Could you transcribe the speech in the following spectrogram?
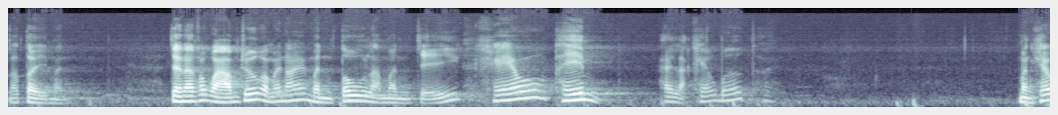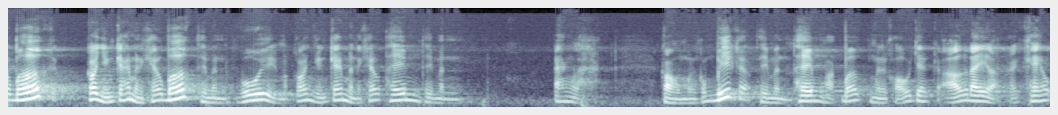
nó tùy mình. Cho nên pháp hòa hôm trước mà mới nói mình tu là mình chỉ khéo thêm hay là khéo bớt thôi. Mình khéo bớt có những cái mình khéo bớt thì mình vui mà có những cái mình khéo thêm thì mình an lạc. Còn mình không biết thì mình thêm hoặc bớt mình khổ chứ. Ở đây là phải khéo.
